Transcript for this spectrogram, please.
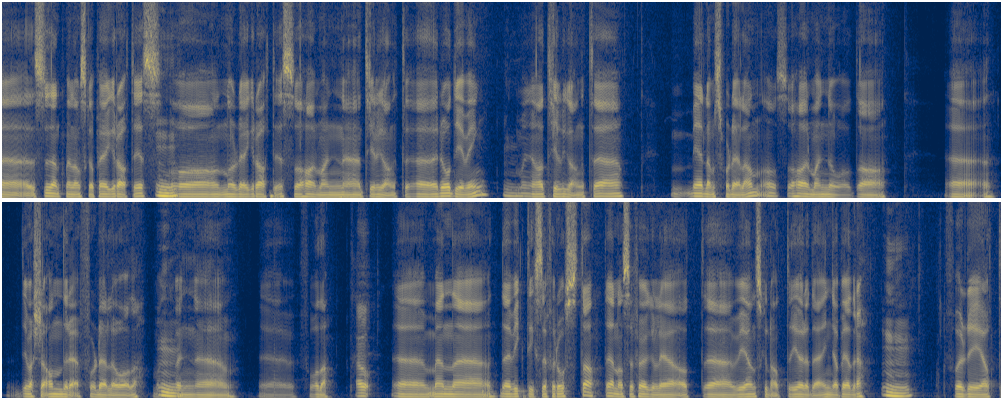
eh, studentmedlemskapet er gratis, og når det er gratis, så har man eh, tilgang til eh, rådgivning, man har tilgang til medlemsfordelene, og så har man nå da eh, diverse andre fordeler òg, da, man kan eh, få, da. Ja. Eh, Men det viktigste for oss da, det er nå selvfølgelig at vi ønsker at det gjør det enda bedre. Fordi at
